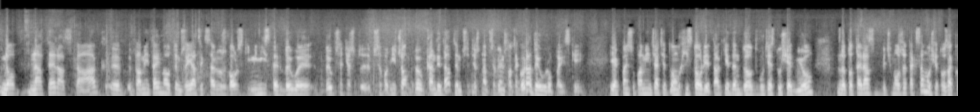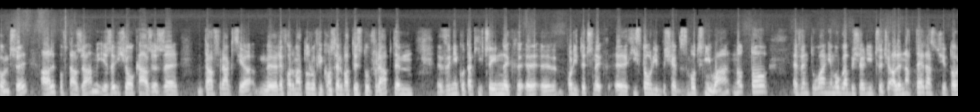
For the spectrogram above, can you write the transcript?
No na teraz tak. Y, pamiętajmy o tym, że Jacek Sariusz-Wolski, minister, były, był przecież przewodniczącym, był kandydatem przecież na przewodniczącego Rady Europejskiej. Jak Państwo pamiętacie tą historię, tak, 1 do 27, no to teraz być może tak samo się to zakończy, ale powtarzam, jeżeli się okaże, że ta frakcja y, reformatorów i konserwatystów raptem w wyniku takich czy innych y, politycznych historii by się wzmocniła, no to ewentualnie mogłaby się liczyć, ale na teraz się to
